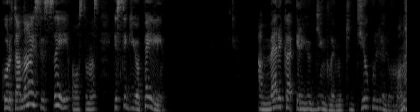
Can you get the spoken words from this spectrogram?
kur tenais jisai, Ostinas, įsigijo peilį. Amerika ir jų ginklai, nu tu dievulėliu mano.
